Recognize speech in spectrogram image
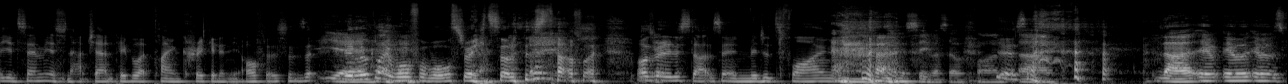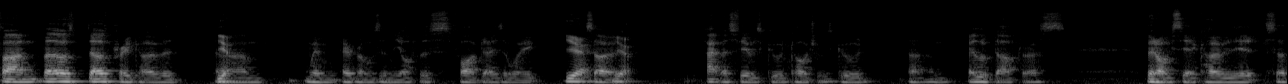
you'd send me a Snapchat and people like playing cricket in the office and so, Yeah. it looked like Wolf of Wall Street sort of stuff. Like I was ready to start seeing midgets flying. And, see myself flying. Yeah, so- Um, no, it, it, was, it was fun, but that was that was pre-COVID. Yeah. Um, when everyone was in the office five days a week, yeah, So- yeah, atmosphere was good, culture was good. Um, they looked after us. Then obviously, yeah, COVID hit, so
